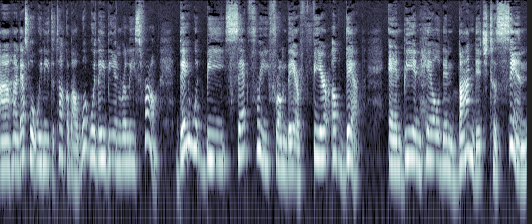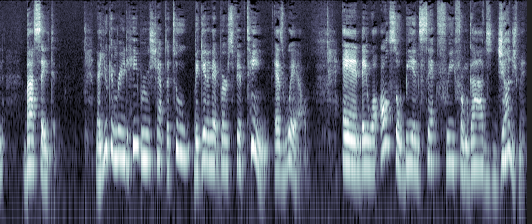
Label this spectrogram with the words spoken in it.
Uh huh. That's what we need to talk about. What were they being released from? They would be set free from their fear of death and being held in bondage to sin by Satan. Now, you can read Hebrews chapter 2, beginning at verse 15 as well. And they were also being set free from God's judgment.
